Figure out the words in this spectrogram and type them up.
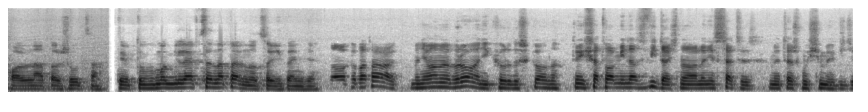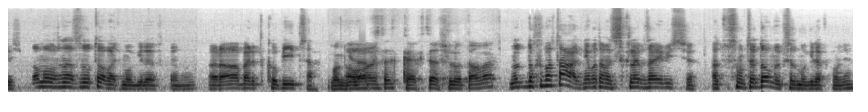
polna to rzuca. Ty, tu w Mogilewce na pewno coś będzie. Chyba tak. My nie mamy broni, kurde, szkoda. Tymi światłami nas widać, no ale niestety, my też musimy widzieć. No można zlutować Mogilewkę, no. Robert Kubica. Oj. Mogilewkę chcesz lutować? No, no chyba tak, nie, bo tam jest sklep zajebiście. A tu są te domy przed Mogilewką, nie?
